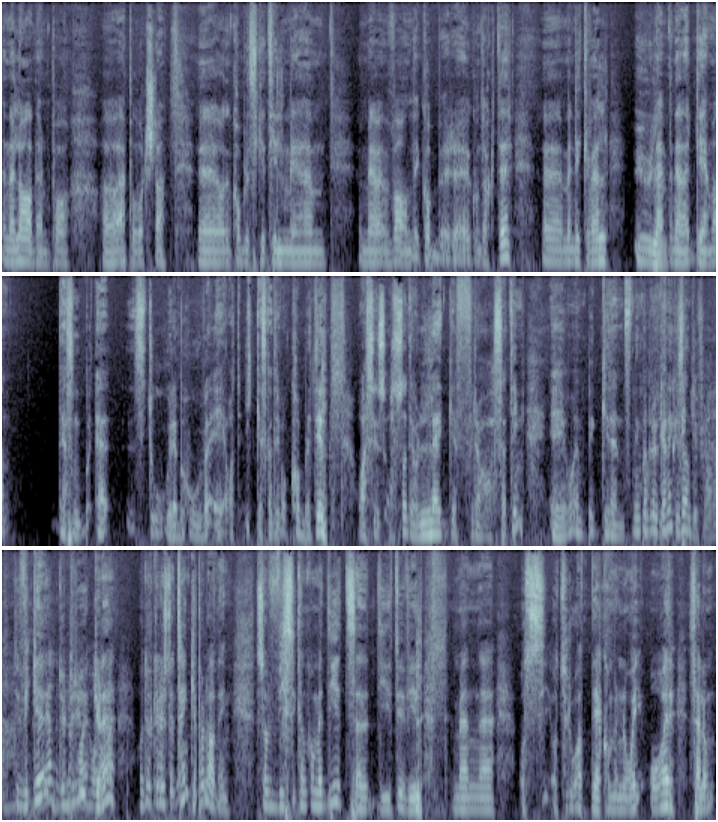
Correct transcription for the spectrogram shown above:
denne laderen på uh, Apple Watch. da. Uh, og den kobles ikke til med, med vanlige kobberkontakter. Uh, men likevel, ulempen er. Det, man, det som er store behovet er jo at du ikke skal drive og koble til. Og jeg syns også det å legge fra seg ting er jo en begrensning på brukeren. ikke sant? Du, ikke, du bruker det, og du har ikke lyst til å tenke på lading. Så hvis vi kan komme dit, så er det dit vi vil. Men uh, å, si, å tro at det kommer nå i år, selv om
